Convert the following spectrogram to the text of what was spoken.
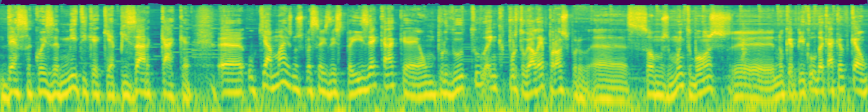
dessa coisa mítica que é pisar caca. Uh, o que há mais nos passeios deste país é caca. É um produto em que Portugal é próspero. Uh, somos muito bons no capítulo da caca de cão.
